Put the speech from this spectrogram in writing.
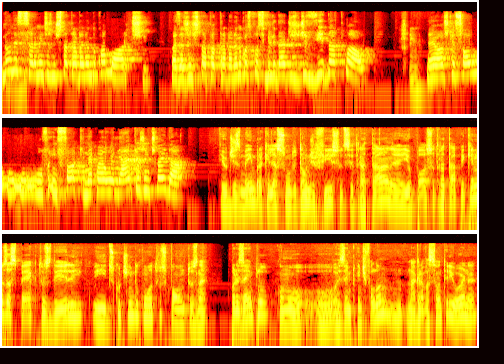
Não necessariamente a gente está trabalhando com a morte, mas a gente está trabalhando com as possibilidades de vida atual. Sim. Eu acho que é só o, o, o enfoque, né? qual é o olhar que a gente vai dar eu desmembro aquele assunto tão difícil de se tratar, né? E eu posso tratar pequenos aspectos dele e discutindo com outros pontos, né? Por exemplo, como o exemplo que a gente falou na gravação anterior, né?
